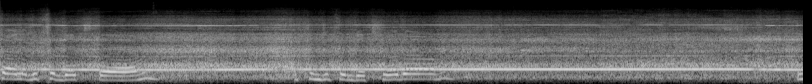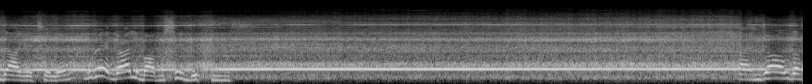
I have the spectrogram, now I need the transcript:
Şöyle bir tur geçtim. İkinci tur geçiyorum. Bir daha geçelim. Buraya galiba bir şey dökülmüş. Bence aldı.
